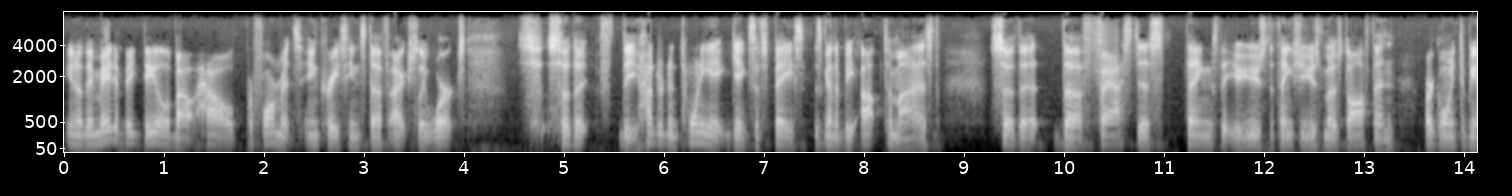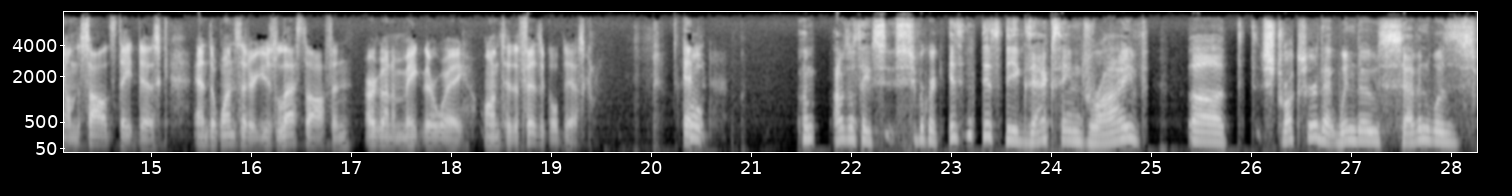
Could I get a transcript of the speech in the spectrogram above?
you know, they made a big deal about how performance increasing stuff actually works. So that the 128 gigs of space is going to be optimized so that the fastest things that you use, the things you use most often, are going to be on the solid state disk, and the ones that are used less often are going to make their way onto the physical disk. And, well, um, I was going to say super quick, isn't this the exact same drive uh, structure that Windows 7 was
